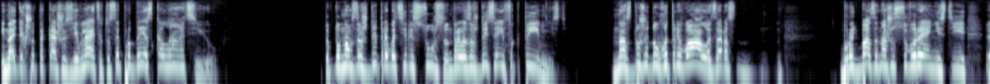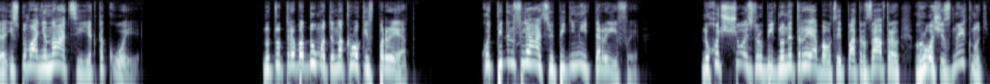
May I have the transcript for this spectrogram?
І навіть якщо таке щось з'являється, то це про деескалацію. Тобто нам завжди треба ці ресурси, нам треба завжди ця ефективність. Нас дуже довго тривала зараз боротьба за нашу суверенність і е, існування нації як такої. Ну тут треба думати на кроки вперед. Хоч під інфляцію підніміть тарифи. Ну, хоч щось зробіть, ну не треба оцей паттерн. Завтра гроші зникнуть,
